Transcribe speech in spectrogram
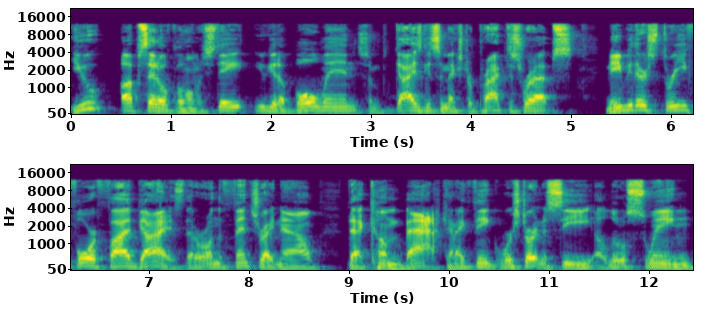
You upset Oklahoma State, you get a bowl win, some guys get some extra practice reps maybe there's three, four, five guys that are on the fence right now that come back. And I think we're starting to see a little swing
